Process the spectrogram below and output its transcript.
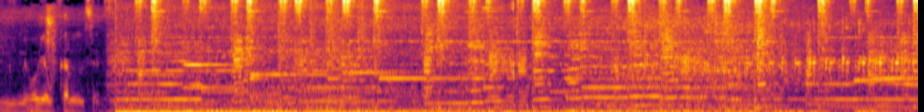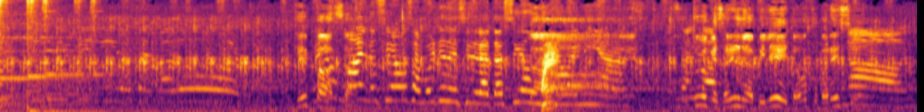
y me voy a buscarla al centro. ¿Qué pasa? Ay, nos íbamos a morir de deshidratación no venías. Tuve que salir de la pileta, ¿vos te parece? No.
